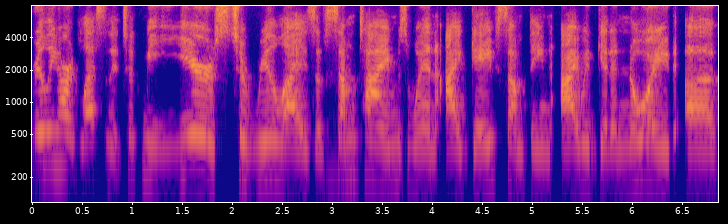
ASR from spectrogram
really hard lesson. It took me years to realize of mm-hmm. sometimes when I gave something, I would get annoyed of,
